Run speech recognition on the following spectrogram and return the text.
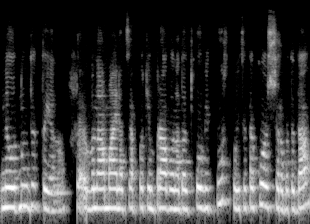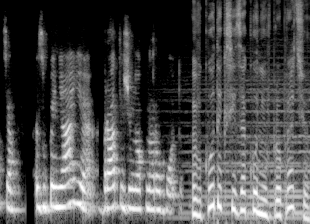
не одну дитину. Вона має на це потім право на додаткову відпустку, і це також роботодавця зупиняє брати жінок на роботу. В Кодексі законів про працю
